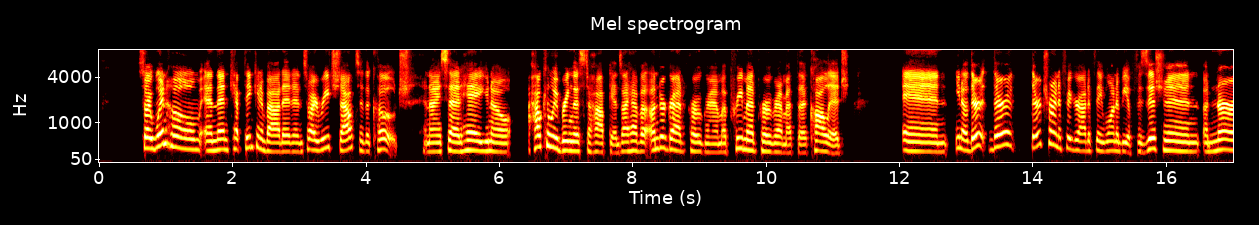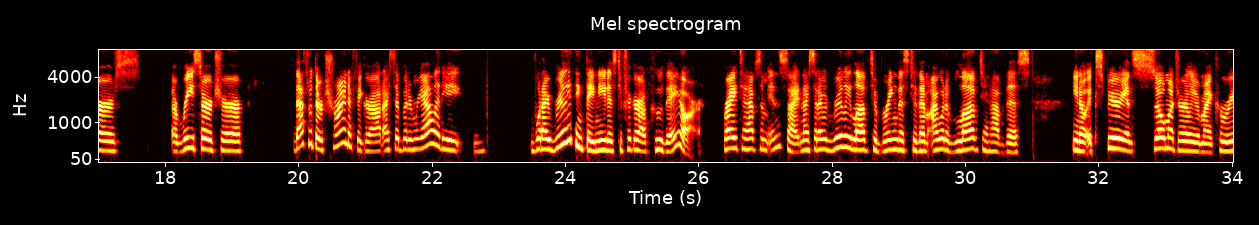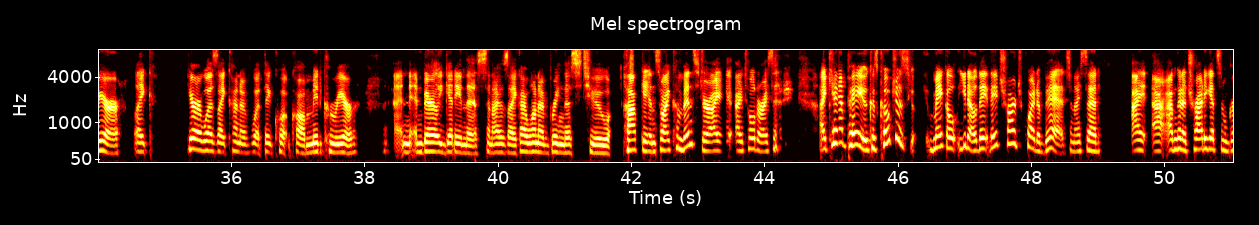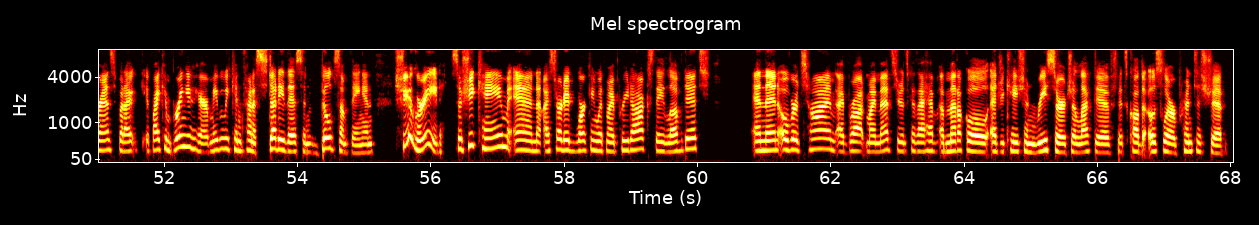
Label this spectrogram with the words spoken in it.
so I went home and then kept thinking about it and so I reached out to the coach and I said, "Hey, you know, how can we bring this to Hopkins? I have an undergrad program, a pre-med program at the college and you know, they're they're they're trying to figure out if they want to be a physician, a nurse, a researcher. That's what they're trying to figure out." I said, "But in reality, what I really think they need is to figure out who they are." Right to have some insight. And i said i would really love to bring this to them. I would have loved to have this you know experience so much earlier in my career. Like here i was like kind of what they quote call mid-career and and barely getting this. And i was like i want to bring this to hopkins. So i convinced her. I i told her i said i can't pay you because coaches make a you know they they charge quite a bit. And i said I, I am going to try to get some grants, but I if I can bring you here, maybe we can kind of study this and build something. And she agreed. So she came and I started working with my pre-docs. They loved it. And then over time, I brought my med students because I have a medical education research elective. It's called the Osler Apprenticeship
